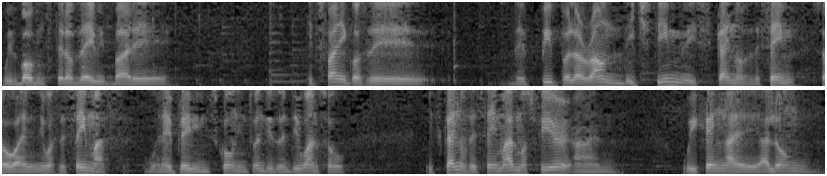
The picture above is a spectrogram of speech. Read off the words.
with Bob instead of David, but uh, it's funny because the the people around each team is kind of the same. So it was the same as when I played in Scone in 2021. So it's kind of the same atmosphere and we hang along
